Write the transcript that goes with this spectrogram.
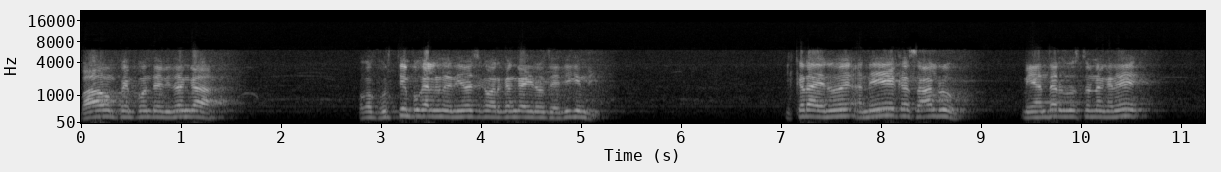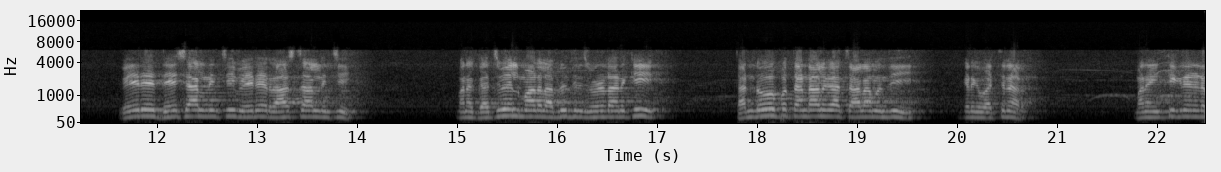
భావం పెంపొందే విధంగా ఒక గుర్తింపు కలిగిన నియోజకవర్గంగా ఈరోజు ఎదిగింది. ఇక్కడ అనేక సార్లు మీ అందరు చూస్తుండగానే వేరే దేశాల నుంచి వేరే రాష్ట్రాల నుంచి మన గజ్వేల్ మోడల్ అభివృద్ధిని చూడడానికి తండోపతండాలుగా చాలామంది ఇక్కడికి వచ్చినారు. మన ఇంటిగ్రేటెడ్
